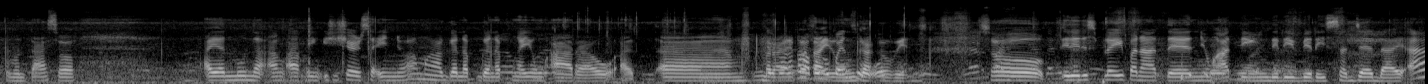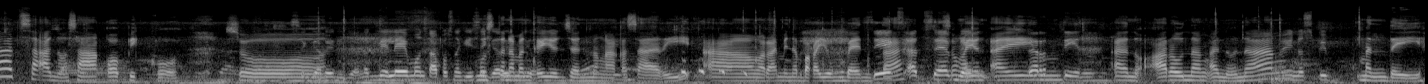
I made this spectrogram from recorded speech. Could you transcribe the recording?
pumunta. So, ayan muna ang aking i-share sa inyo ang mga ganap-ganap ngayong araw at ah, marami pa tayong gagawin. So, i-display pa natin yung ating delivery sa Jedi at sa ano, sa Copic ko. So, Nagle-lemon tapos nag Musta naman kayo dyan mga kasari? Ah, marami na ba kayong benta? 6 at 7. So ngayon ay 13. ano, araw ng ano ng Minus 50. Monday.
